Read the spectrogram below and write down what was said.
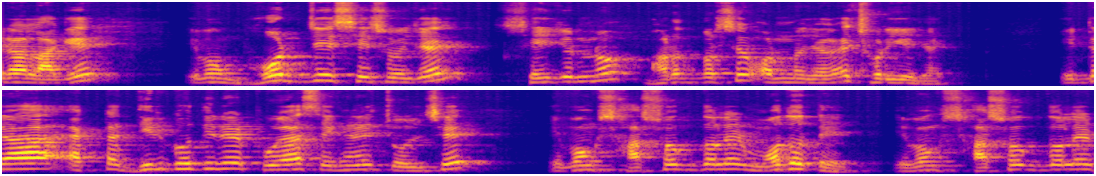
এরা লাগে এবং ভোট যে শেষ হয়ে যায়, সেই জন্য ভারতবর্ষের অন্য জায়গায় ছড়িয়ে যায়। এটা একটা দীর্ঘদিনের প্রয়াস এখানে চলছে এবং শাসক দলের মদতে এবং শাসক দলের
